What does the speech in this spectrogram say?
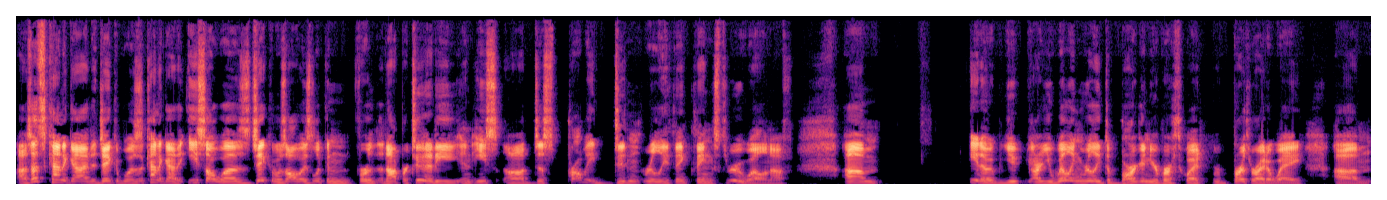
Uh, so that's the kind of guy that Jacob was, the kind of guy that Esau was. Jacob was always looking for an opportunity, and Esau just probably didn't really think things through well enough. Um, you know, you are you willing really to bargain your birthright birthright away? Um,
